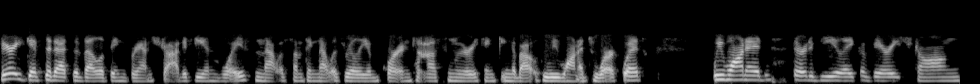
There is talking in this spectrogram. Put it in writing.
very gifted at developing brand strategy and voice. And that was something that was really important to us when we were thinking about who we wanted to work with. We wanted there to be like a very strong,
